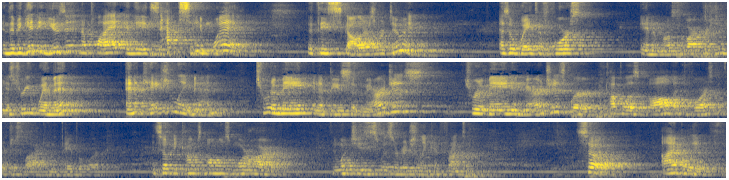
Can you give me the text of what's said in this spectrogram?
and they begin to use it and apply it in the exact same way that these scholars were doing as a way to force, in most of our Christian history, women and occasionally men to remain in abusive marriages, to remain in marriages where a couple is all but divorced, but they're just lacking the paperwork. And so it becomes almost more hard than what Jesus was originally confronting. So, I believe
